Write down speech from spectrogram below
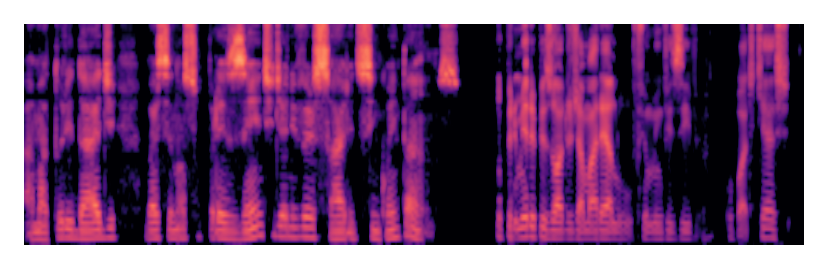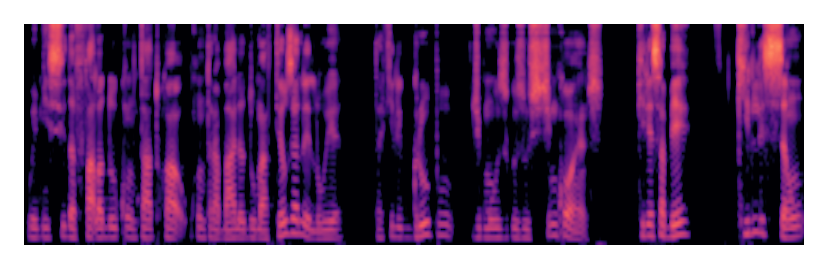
A maturidade vai ser nosso presente de aniversário de 50 anos. No primeiro episódio de Amarelo, o filme Invisível, o podcast, o Emicida fala do contato com, a, com o trabalho do Matheus Aleluia, daquele grupo de músicos, os Cincoans. Queria saber que lição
